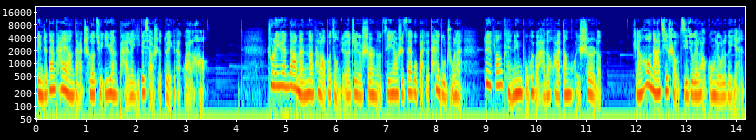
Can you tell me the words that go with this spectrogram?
顶着大太阳打车去医院排了一个小时的队给他挂了号。出了医院大门呢，他老婆总觉得这个事儿呢，自己要是再不摆个态度出来，对方肯定不会把他的话当回事儿的，然后拿起手机就给老公留了个言，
